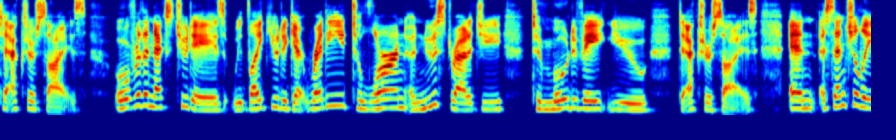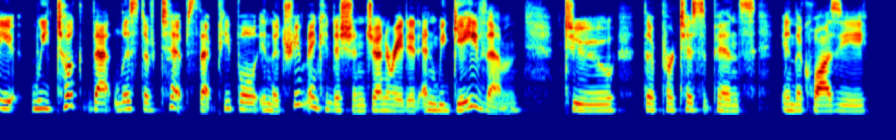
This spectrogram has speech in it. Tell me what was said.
to exercise. Over the next two days, we'd like you to get ready to learn a new strategy to motivate you you to exercise. And essentially, we took that list of tips that people in the treatment condition generated and we gave them to the participants in the quasi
